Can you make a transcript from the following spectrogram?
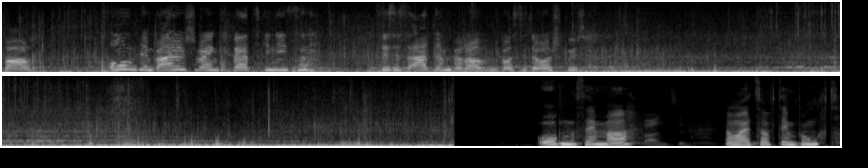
Wow. Um den Bahnenschwenk werde genießen. Dieses Atemberaubend, was sich da anspielt. Oben sind wir, Wahnsinn. wir jetzt auf dem Punkt,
